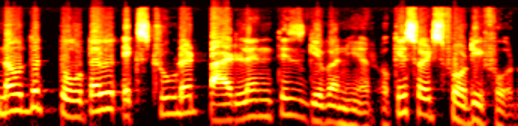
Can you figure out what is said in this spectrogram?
Now the total extruded pad length is given here. Okay so it's 44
